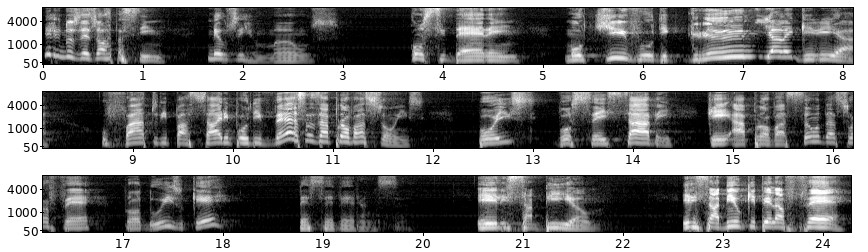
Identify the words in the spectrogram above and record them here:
Ele nos exorta assim: Meus irmãos, considerem motivo de grande alegria o fato de passarem por diversas aprovações, pois vocês sabem que a aprovação da sua fé produz o quê? Perseverança. Eles sabiam eles sabiam que pela fé,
